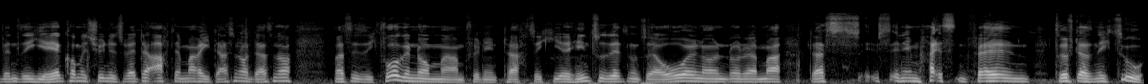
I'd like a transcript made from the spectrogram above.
wenn Sie hierher kommen, ist schönes Wetter, ach, dann mache ich das noch, das noch, was Sie sich vorgenommen haben für den Tag, sich hier hinzusetzen und zu erholen und, oder mal, das ist in den meisten Fällen, trifft das nicht zu.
